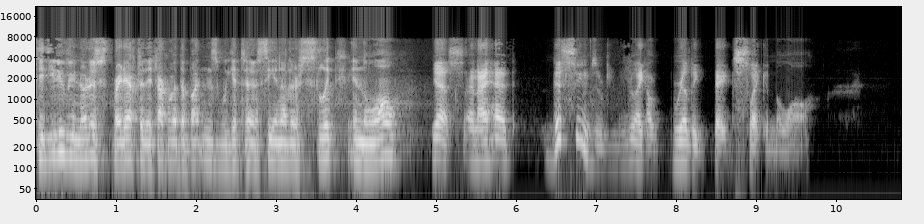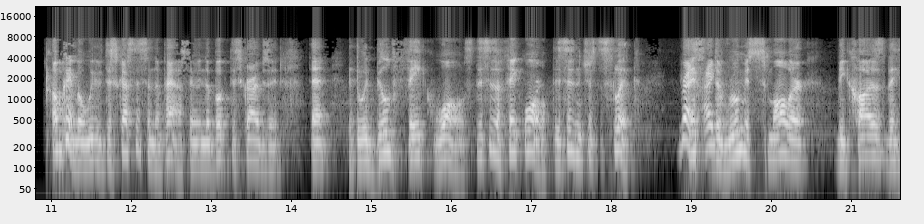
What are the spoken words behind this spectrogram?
Did either of you notice right after they talk about the buttons, we get to see another slick in the wall? Yes, and I had this seems like a really big slick in the wall. Okay, but we've discussed this in the past. I mean, the book describes it that they would build fake walls. This is a fake wall. This isn't just a slick. Right. This, I, the room is smaller because they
